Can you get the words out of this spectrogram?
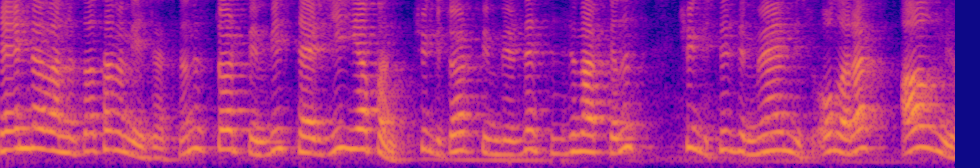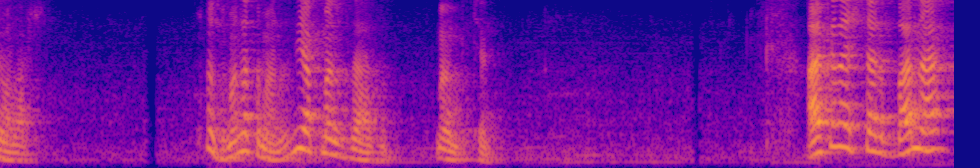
kendi alanınıza atanamayacaksanız 4001 tercihi yapın. Çünkü 4001 de sizin hakkınız. Çünkü sizi mühendis olarak almıyorlar. O zaman atamanızı yapmanız lazım. Mantıken. Arkadaşlar bana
